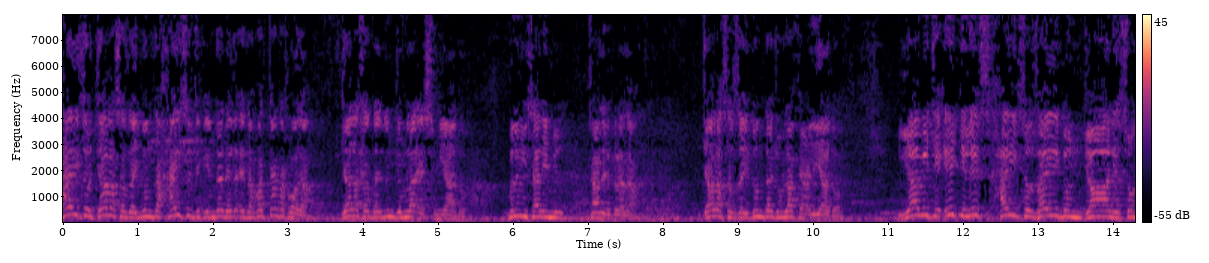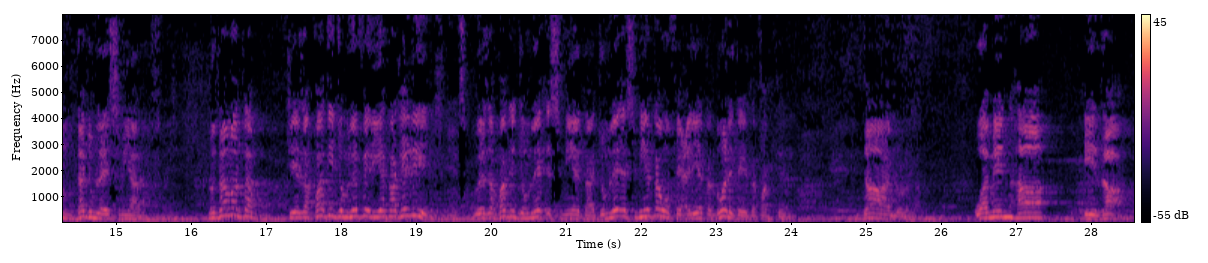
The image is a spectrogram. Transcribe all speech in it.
حیثو جلس زیدون دا حیثو چکیم دا دیتا اضافت چاہتا شوا دا جلس زیدون جملہ اسمیہ دو بلی مثالی چادر کرا دا جلس زیدون دا جملہ فعلیہ دو یا ویچ اجلس حیثو زیدون جالسون دا جملہ اسمیہ دو نو دا مطلب کہ اضافاتی جملے فعلیتا کے دی؟ وہ اضافاتی جملے اسمیتا جملے اسمیتا وہ فعلیتا دوڑے تے اضافات کے دی۔ دا لڑگا ومنها اذا۔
